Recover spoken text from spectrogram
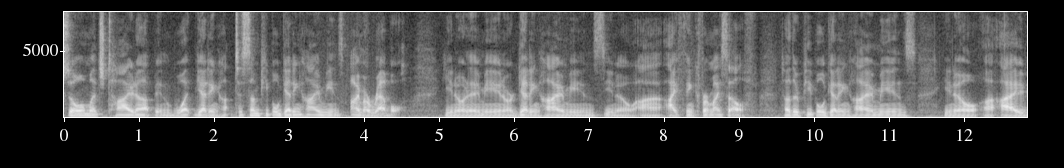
so much tied up in what getting high, to some people getting high means I'm a rebel you know what I mean? Or getting high means you know I, I think for myself. To other people getting high means you know uh, I,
